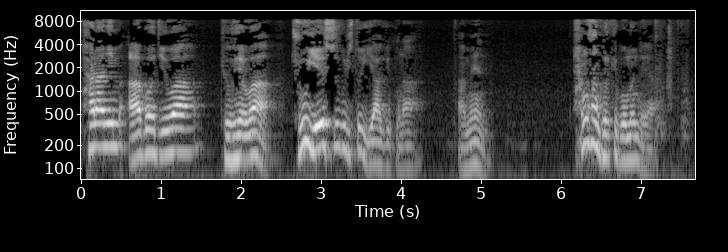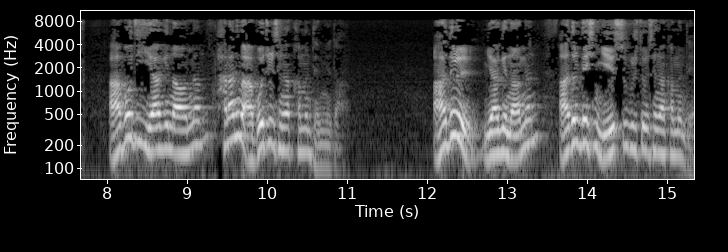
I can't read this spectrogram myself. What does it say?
하나님 아버지와 교회와 주 예수 그리스도 이야기구나. 아멘. 항상 그렇게 보면 돼요. 아버지 이야기 나오면 하나님 아버지를 생각하면 됩니다. 아들 이야기 나오면 아들 대신 예수 그리스도를 생각하면 돼요.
